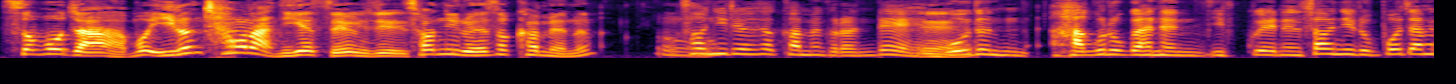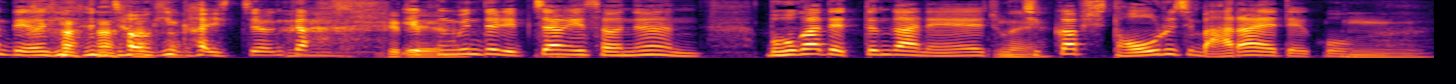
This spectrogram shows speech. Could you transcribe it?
써보자 뭐 이런 차원 아니겠어요? 이제 선의로 해석하면은 어. 선의로 해석하면 그런데 네. 모든 악으로 가는 입구에는 선의로 포장되어 있는 정의가 있죠. 그러니까 국민들 입장에서는 뭐가 됐든 간에 좀 네. 집값이 더 오르지 말아야 되고 음.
